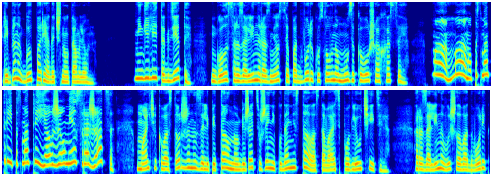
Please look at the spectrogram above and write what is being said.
ребенок был порядочно утомлен. «Мигелита, где ты?» Голос Розалины разнесся по дворику, словно музыка в ушах Хосе. «Мам, мама, посмотри, посмотри, я уже умею сражаться!» Мальчик восторженно залепетал, но бежать уже никуда не стал, оставаясь подле учителя. Розалина вышла во дворик,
